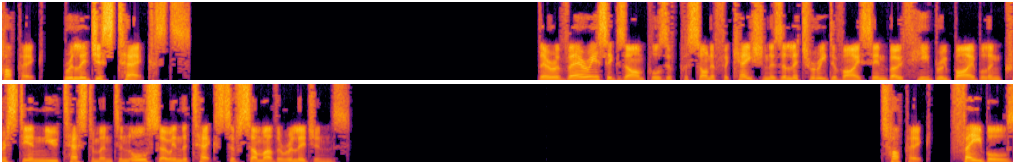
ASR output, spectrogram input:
Topic: Religious texts. There are various examples of personification as a literary device in both Hebrew Bible and Christian New Testament and also in the texts of some other religions. Topic: Fables.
